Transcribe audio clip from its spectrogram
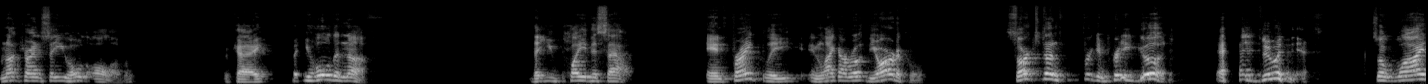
I'm not trying to say you hold all of them. Okay. But you hold enough that you play this out. And frankly, and like I wrote the article, Sark's done freaking pretty good at doing this. So why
